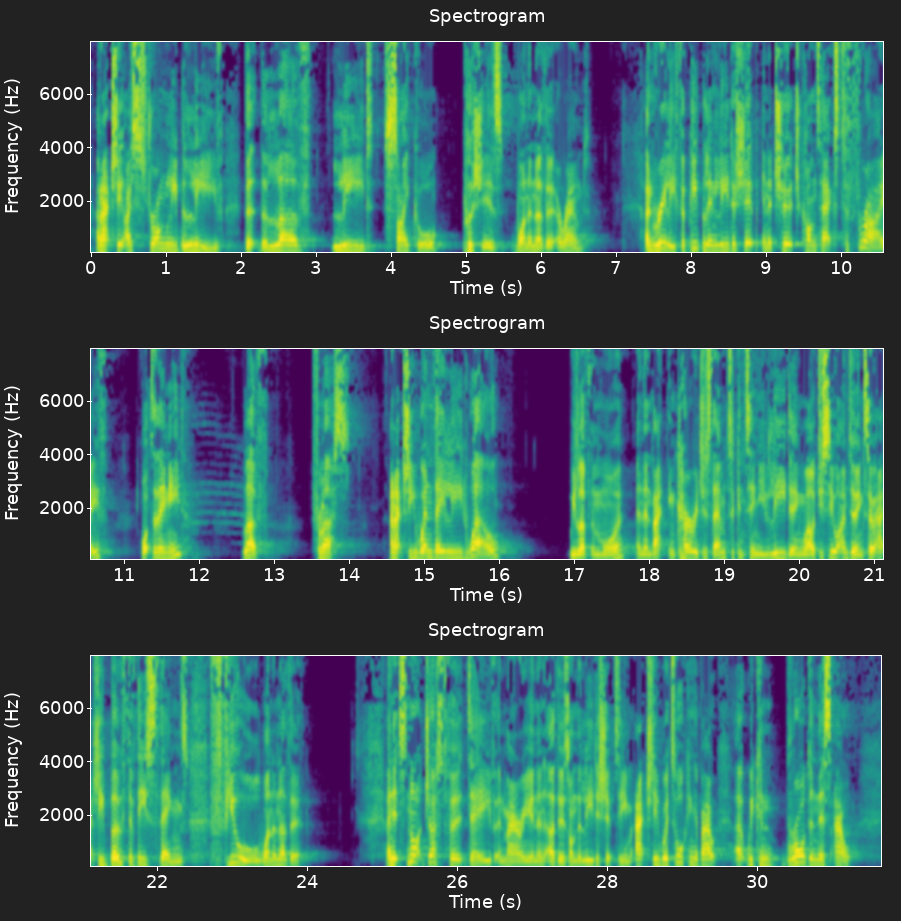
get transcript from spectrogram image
And actually, I strongly believe that the love lead cycle pushes one another around. And really, for people in leadership in a church context to thrive, what do they need? Love from us. And actually, when they lead well, we love them more, and then that encourages them to continue leading well. Do you see what I'm doing? So actually, both of these things fuel one another. And it's not just for Dave and Marion and others on the leadership team. Actually, we're talking about, uh, we can broaden this out.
